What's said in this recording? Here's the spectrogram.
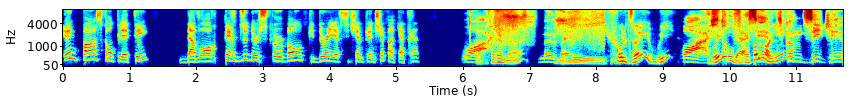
une passe complétée d'avoir perdu deux Super Bowls puis deux AFC Championship en quatre ans. Ouais. Absolument. Mais- Ben, il faut le dire, oui. Ouais, c'est trop pas facile. comme dit Chris,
